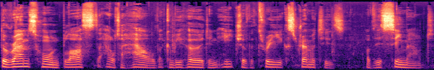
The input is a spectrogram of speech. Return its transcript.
The ram's horn blasts out a howl that can be heard in each of the three extremities of this seamount,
